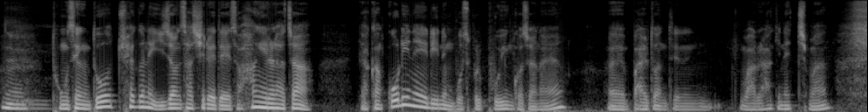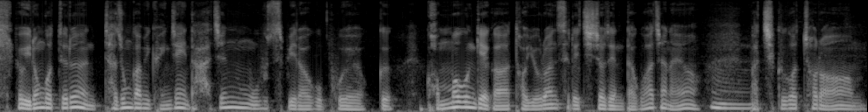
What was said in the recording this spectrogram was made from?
네. 동생도 최근에 이전 사실에 대해서 항의를 하자 약간 꼬리 내리는 모습을 보인 거잖아요. 예, 말도 안 되는 말을 하긴 했지만 이런 것들은 자존감이 굉장히 낮은 모습이라고 보여요. 그 겁먹은 개가 더 요란스레 지저댄다고 하잖아요. 음. 마치 그것처럼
